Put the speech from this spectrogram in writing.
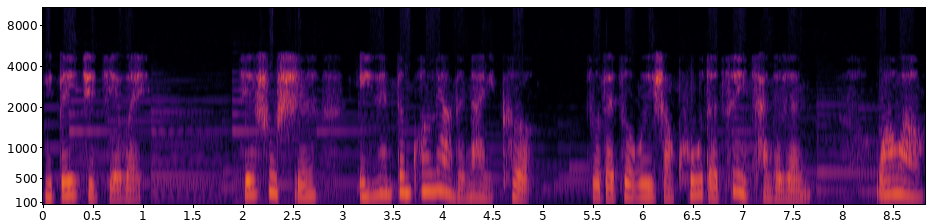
以悲剧结尾。结束时，影院灯光亮的那一刻，坐在座位上哭得最惨的人，往往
